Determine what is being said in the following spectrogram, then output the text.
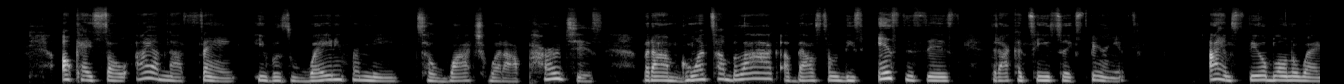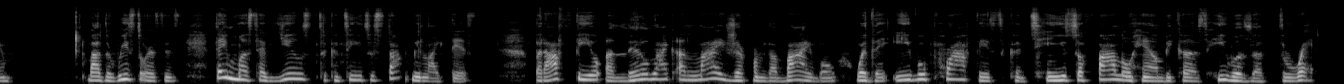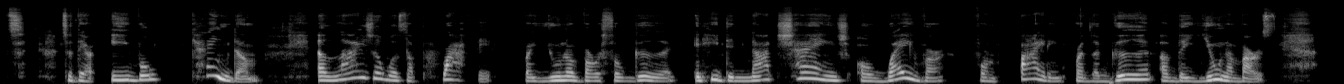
Okay, so I am not saying he was waiting for me to watch what I purchased, but I'm going to blog about some of these instances that I continue to experience. I am still blown away by the resources they must have used to continue to stalk me like this. But I feel a little like Elijah from the Bible, where the evil prophets continued to follow him because he was a threat to their evil kingdom. Elijah was a prophet for universal good, and he did not change or waver from fighting for the good of the universe.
